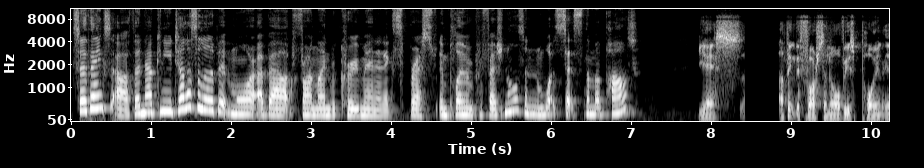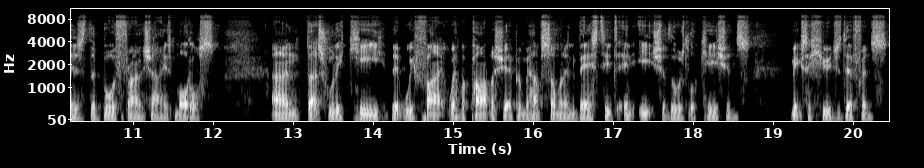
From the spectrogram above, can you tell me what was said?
So thanks, Arthur. Now, can you tell us a little bit more about frontline recruitment and express employment professionals and what sets them apart? Yes. I think the first and obvious point is the both franchise models. And that's really key that we fact we have a partnership and we have someone invested in each of those locations makes a huge difference.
